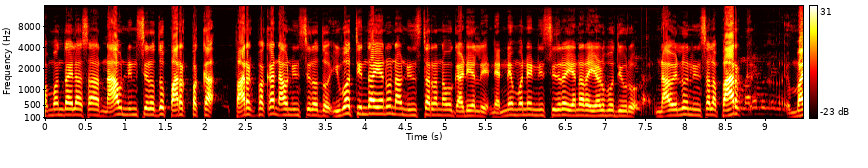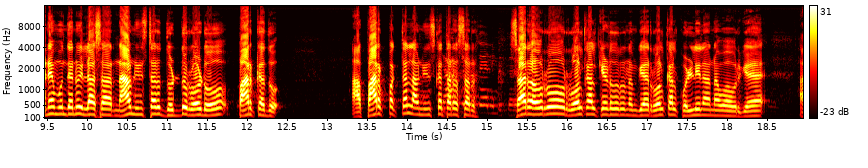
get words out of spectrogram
ಸಂಬಂಧ ಇಲ್ಲ ಸರ್. ನಾವು ನಿನ್ಸಿರೋದು ಪಾರ್ಕ್ ಪಕ್ಕ. ಪಾರ್ಕ್ ಪಕ್ಕ ನಾವು ನಿನ್ಸಿರೋದು ಇವತ್ತಿಂದ ಏನು ನಾವು ನಿಲ್ಲಿಸ್ತಾರ ನಾವು ಗಾಡಿಯಲ್ಲಿ. ನೆನ್ನೆ ಮೊನ್ನೆ ನಿಲ್ಲಿಸಿದ್ರೆ ಏನಾರ ಹೇಳ್ಬೋದು ಇವರು. ನಾವೆಲ್ಲೂ ನಿಲ್ಲಿಸಲ್ಲ ಪಾರ್ಕ್ ಮನೆ ಮುಂದೆನೂ ಇಲ್ಲ ಸರ್. ನಾವು ಇರೋದು ದೊಡ್ಡ ರೋಡು, ಪಾರ್ಕ್ ಅದು. ಆ ಪಾರ್ಕ್ ಪಕ್ಕದಲ್ಲಿ ನಾವು ನಿಲ್ಸ್ಕೊತಾರ ಸರ್? ಸರ್, ಅವರು ರೋಲ್ ಕಾಲ್ ಕೇಳಿದ್ರು ನಮಗೆ. ರೋಲ್ ಕಾಲ್ ಕೊಡಲಿಲ್ಲ ನಾವು ಅವ್ರಿಗೆ. ಆ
